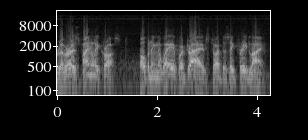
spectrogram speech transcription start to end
The river is finally crossed, opening the way for drives toward the Siegfried Line.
